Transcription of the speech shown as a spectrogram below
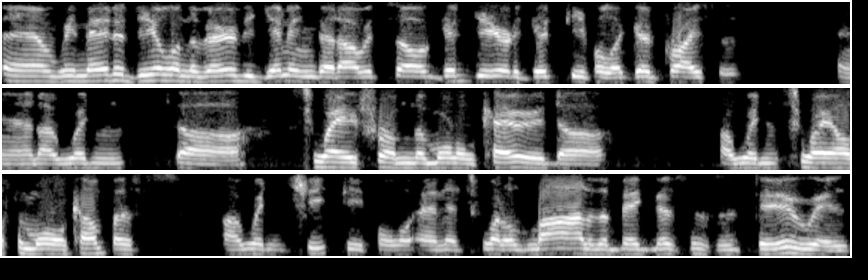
and we made a deal in the very beginning that I would sell good gear to good people at good prices, and I wouldn't uh, sway from the moral code. Uh, I wouldn't sway off the moral compass. I wouldn't cheat people, and it's what a lot of the big businesses do is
